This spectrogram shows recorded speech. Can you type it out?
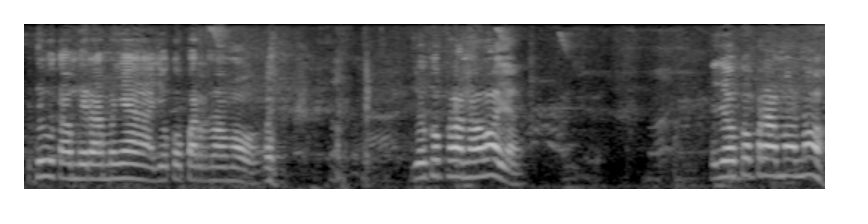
itu kameramennya Yoko Parnomo. Yoko Pranowo ya? Ya kok pramono.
